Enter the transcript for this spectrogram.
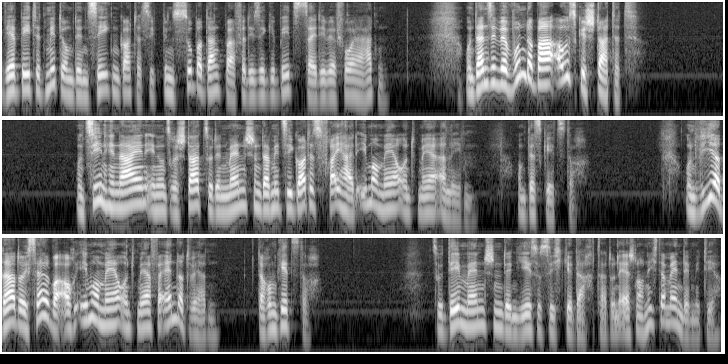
Wer betet mit um den Segen Gottes? Ich bin super dankbar für diese Gebetszeit, die wir vorher hatten. Und dann sind wir wunderbar ausgestattet und ziehen hinein in unsere Stadt zu den Menschen, damit sie Gottes Freiheit immer mehr und mehr erleben. Um das geht's doch. Und wir dadurch selber auch immer mehr und mehr verändert werden. Darum geht's doch zu dem Menschen, den Jesus sich gedacht hat. Und er ist noch nicht am Ende mit dir.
